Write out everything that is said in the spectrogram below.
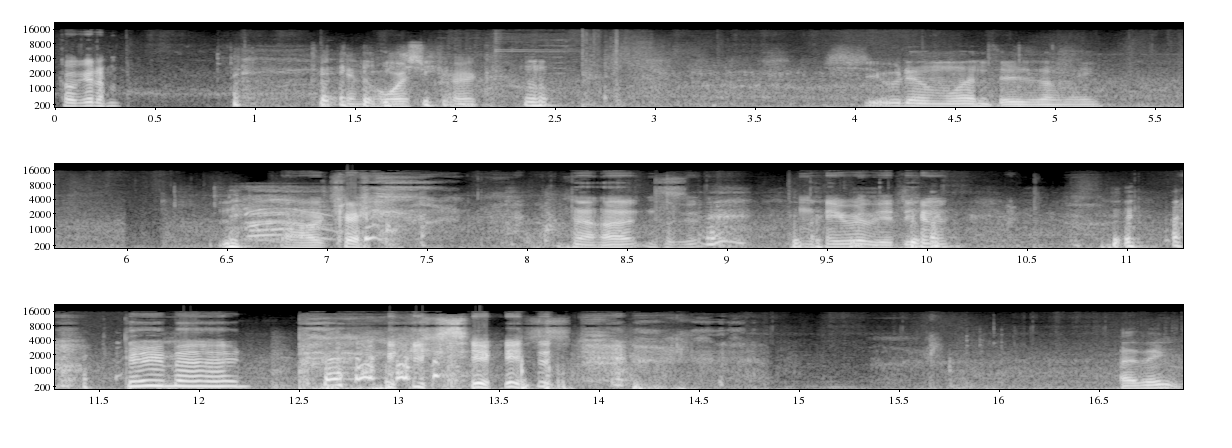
Go get him. Fucking horse perk. Shoot him once or something. Okay. no, this is- no, he really a demon. demon! Are you serious? I think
